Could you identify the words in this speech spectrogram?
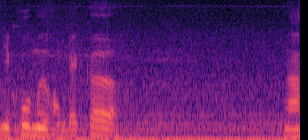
นี่คู่มือของเบเกอร์นะ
